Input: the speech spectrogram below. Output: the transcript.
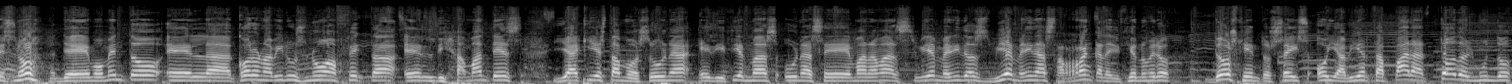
Pues no, de momento el uh, coronavirus no afecta el diamantes y aquí estamos, una edición más, una semana más. Bienvenidos, bienvenidas, arranca la edición número 206, hoy abierta para todo el mundo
